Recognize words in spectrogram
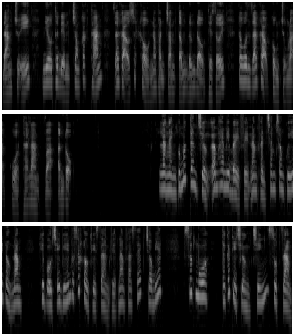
Đáng chú ý, nhiều thời điểm trong các tháng, giá gạo xuất khẩu 5% tấm đứng đầu thế giới, cao hơn giá gạo cùng chủng loại của Thái Lan và Ấn Độ là ngành có mức tăng trưởng âm 27,5% trong quý đầu năm, Hiệp hội Chế biến và Xuất khẩu Thủy sản Việt Nam FASEP cho biết, sức mua tại các thị trường chính sụt giảm,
